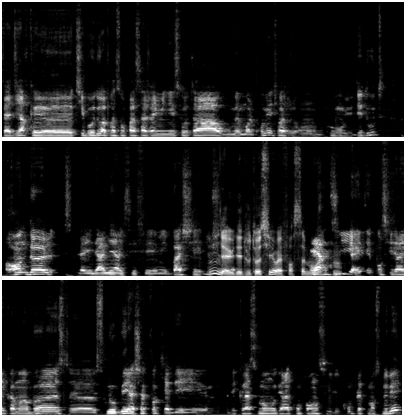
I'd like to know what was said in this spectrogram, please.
C'est-à-dire que euh, Thibodeau, après son passage à Minnesota, ou même moi le premier, tu vois, on- beaucoup ont eu des doutes. Randall, l'année dernière, il s'est fait mais, bâcher. de chez Il y a eu des doutes aussi, ouais, forcément. Hmm. RD a été considéré comme un boss, euh, snobé à chaque fois qu'il y a des, des classements ou des récompenses, il est complètement snobé.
